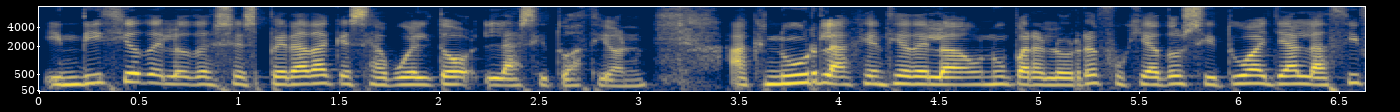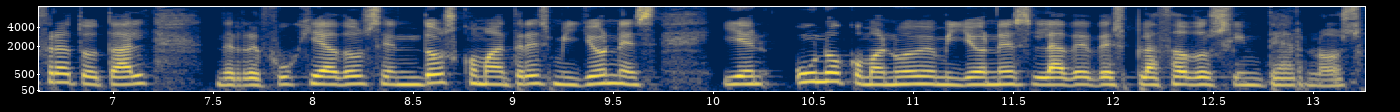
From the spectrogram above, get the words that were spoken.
indicio de lo desesperada que se ha vuelto la situación. ACNUR, la Agencia de la ONU para los Refugiados, sitúa ya la cifra total de refugiados en 2,3 millones y en 1,9 millones la de desplazados internos.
